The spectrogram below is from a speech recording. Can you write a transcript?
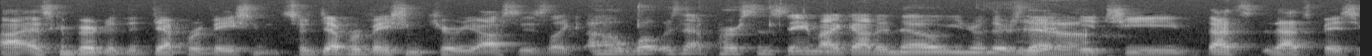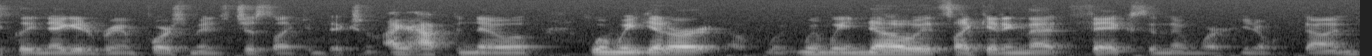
uh, as compared to the deprivation. So deprivation curiosity is like, oh, what was that person's name? I got to know. You know, there's that itchy. That's that's basically negative reinforcement. It's just like addiction. I have to know when we get our when we know it's like getting that fixed, and then we're you know done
